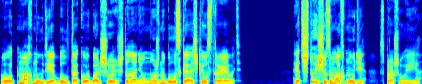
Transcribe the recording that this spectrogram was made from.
«Вот Махмудия был такой большой, что на нем можно было скачки устраивать». «Это что еще за Махмудия?» — спрашиваю я.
